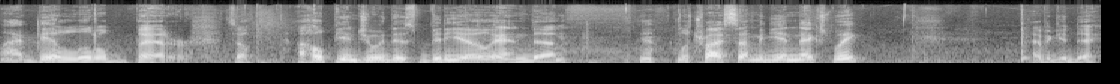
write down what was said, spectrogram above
might be a little better. So I hope you enjoyed this video and um, yeah, we'll try something again next week. Have a good day.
